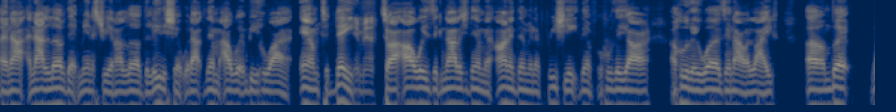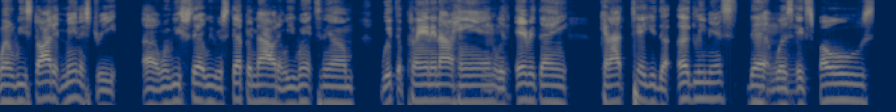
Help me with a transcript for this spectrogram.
and I and I love that ministry and I love the leadership. Without them, I wouldn't be who I am today. Amen. So I always acknowledge them and honor them and appreciate them for who they are or who they was in our life. Um, but when we started ministry, uh, when we said we were stepping out and we went to them with the plan in our hand, with everything, can I tell you the ugliness that was Mhm. exposed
